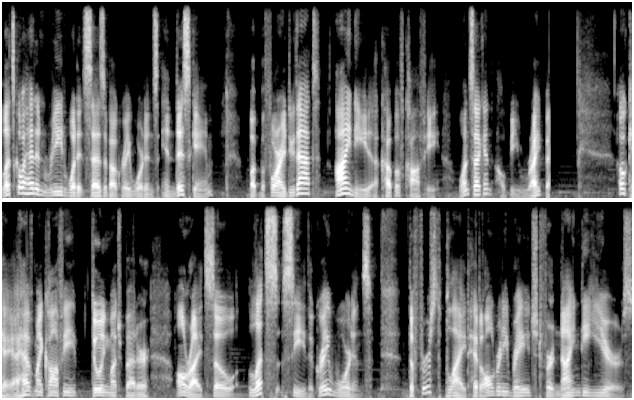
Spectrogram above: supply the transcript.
let's go ahead and read what it says about Grey Wardens in this game. But before I do that, I need a cup of coffee. One second, I'll be right back. Okay, I have my coffee, doing much better. Alright, so let's see the Grey Wardens. The first blight had already raged for 90 years.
